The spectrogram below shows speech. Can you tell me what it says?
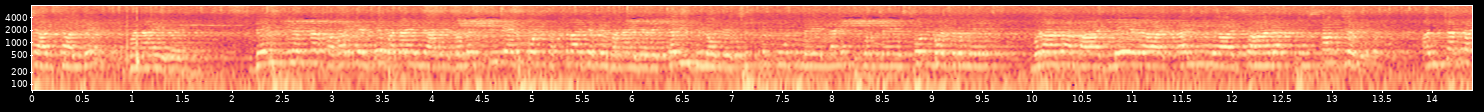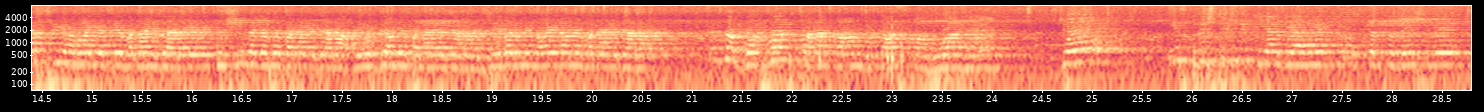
चार साल में बनाए गए हैं। देश के अंदर हवाई अड्डे बनाए जा रहे हैं। डोमेस्टिक एयरपोर्ट सत्रह जगह बनाए जा रहे हैं। कई जिलों में, चित्रकूट में, ललितपुर में, सोनभद्र में, मुरादाबाद, मेरठ, अलीगढ़, सहारनपुर, सब जगह अंतर्राष्ट्रीय हवाई अड्डे बनाए जा रहे हैं। कुशीनगर में बनाया जा रहा, अयोध्या में बनाया जा रहा, जेवर में, नोएडा में बनाया जा रहा। ऐसा बहुत सारा काम विकास का हुआ है, जो इस दृष्टि से किया गया है कि उत्तर प्रदेश में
